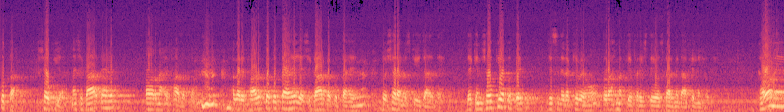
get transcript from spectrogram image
کتا۔ شوقیہ، نہ شکار کا ہے اور نہ حفاظت کا ہے۔ اگر حفاظت کا کتا ہے یا شکار کا کتا ہے، تو شرن اس کی اجازت ہے۔ لیکن شوقیہ کتے جس نے رکھے ہوئے ہوں، تو رحمت کے فرشتے اس گھر میں داخل نہیں ہوتے۔ گھروں میں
